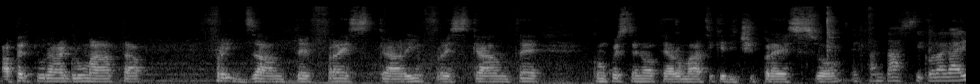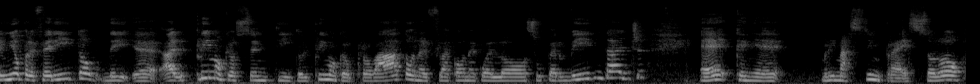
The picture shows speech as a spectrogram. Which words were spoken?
apertura agrumata, frizzante, fresca, rinfrescante, con queste note aromatiche di cipresso. È fantastico, raga. È il mio preferito. Di, eh, il primo che ho sentito, il primo che ho provato nel flacone, quello super vintage, e che mi è rimasto impresso. Lo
